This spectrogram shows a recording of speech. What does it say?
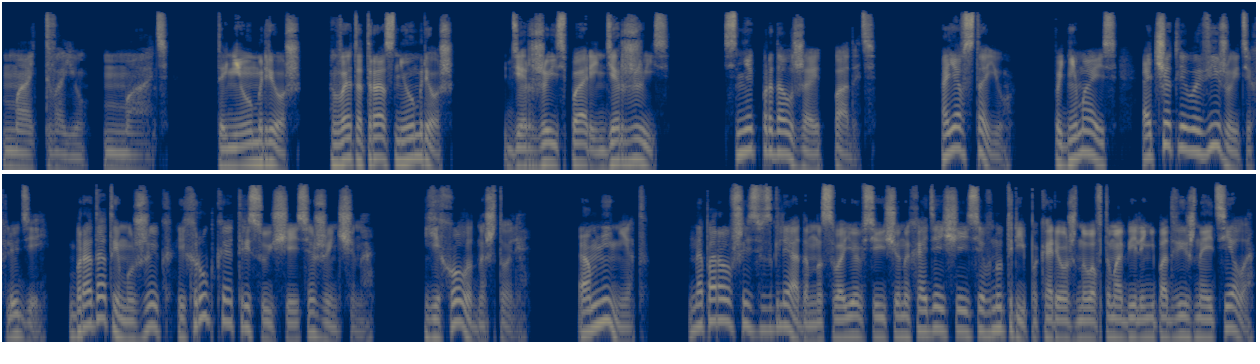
«Мать твою, мать!» Ты не умрешь. В этот раз не умрешь. Держись, парень, держись. Снег продолжает падать. А я встаю. Поднимаясь, отчетливо вижу этих людей. Бородатый мужик и хрупкая трясущаяся женщина. Ей холодно, что ли? А мне нет. Напоровшись взглядом на свое все еще находящееся внутри покореженного автомобиля неподвижное тело,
